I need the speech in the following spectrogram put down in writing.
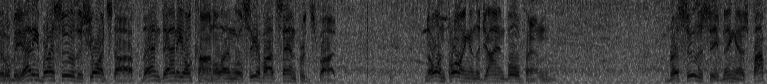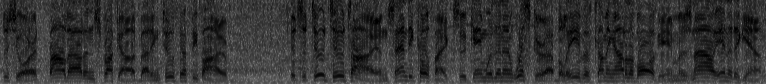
It'll be Eddie Bressoud, the shortstop, then Danny O'Connell, and we'll see about Sanford's spot. No one throwing in the Giant bullpen. Bressoud this evening has popped a short, fouled out, and struck out, batting 255. It's a 2-2 tie, and Sandy Koufax, who came within a whisker, I believe, of coming out of the ball game, is now in it again.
